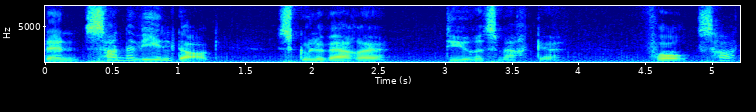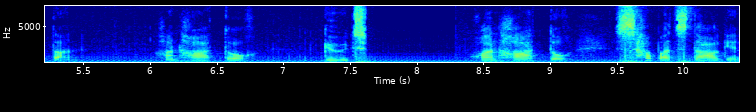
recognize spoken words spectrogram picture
den sanne hviledag skulle være dyrets merke. For Satan, han hater Guds Og han hater sabbatsdagen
